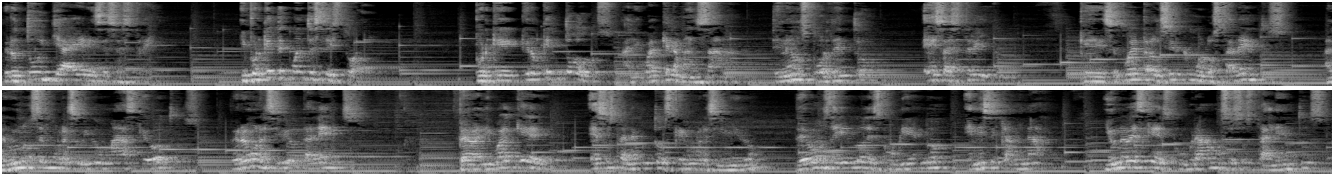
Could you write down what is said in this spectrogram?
Pero tú ya eres esa estrella. ¿Y por qué te cuento esta historia? Porque creo que todos, al igual que la manzana, tenemos por dentro esa estrella, que se puede traducir como los talentos. Algunos hemos recibido más que otros, pero hemos recibido talentos. Pero al igual que esos talentos que hemos recibido, debemos de irlo descubriendo en ese caminar. Y una vez que descubramos esos talentos,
